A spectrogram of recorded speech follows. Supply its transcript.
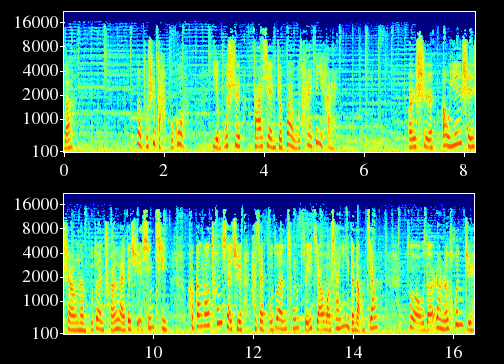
了。倒不是打不过，也不是发现这怪物太厉害，而是奥恩身上那不断传来的血腥气，和刚刚吞下去还在不断从嘴角往下溢的脑浆，作呕的让人昏厥。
